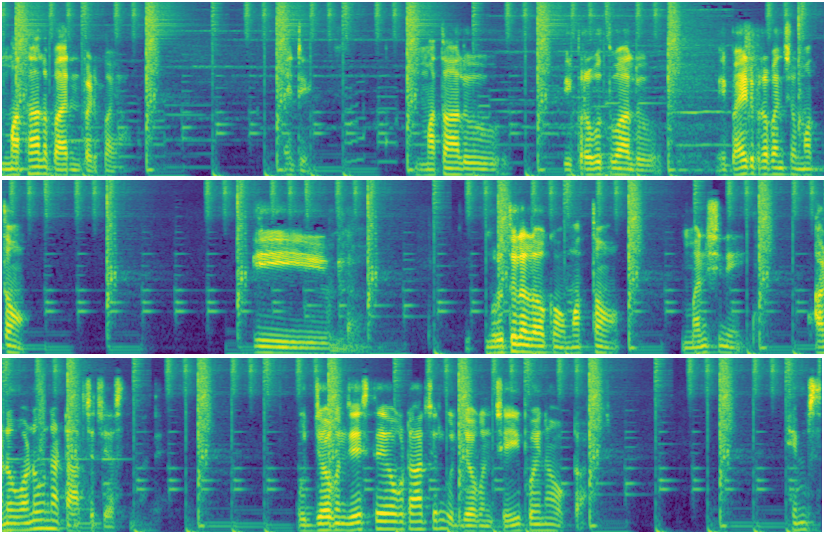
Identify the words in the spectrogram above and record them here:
మతాల బారిన పడిపోయాం. ఏంటి? మతాలు ఈ ప్రభుత్వాలు ఈ బయట ప్రపంచం మొత్తం ఈ మృతుల లోకం మొత్తం మనిషిని అణువణువున టార్చర్ చేస్తుందండి. ఉద్యోగం చేస్తే ఒక టార్చర్ ఉద్యోగం చేయకపోయినా ఒక టార్చర్. హింస.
